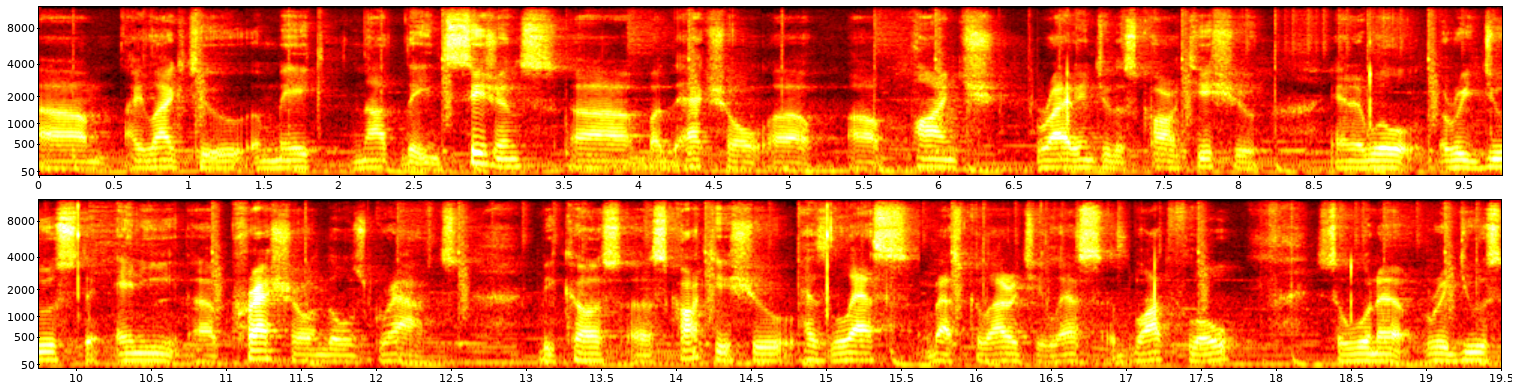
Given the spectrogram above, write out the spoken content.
um, I like to make not the incisions, uh, but the actual uh, uh, punch right into the scar tissue and it will reduce the, any uh, pressure on those grafts because uh, scar tissue has less vascularity, less blood flow. So we want to reduce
